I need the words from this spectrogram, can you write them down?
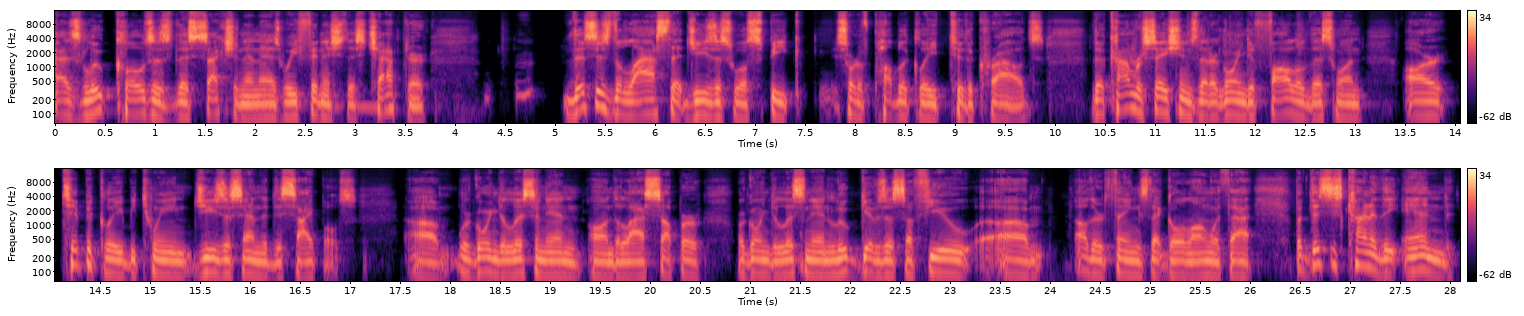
as Luke closes this section and as we finish this chapter, this is the last that Jesus will speak sort of publicly to the crowds. The conversations that are going to follow this one are typically between Jesus and the disciples. Um, we're going to listen in on the Last Supper. We're going to listen in. Luke gives us a few um, other things that go along with that. But this is kind of the end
